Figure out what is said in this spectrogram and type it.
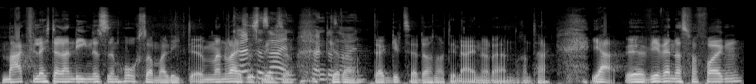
Mag vielleicht daran liegen, dass es im Hochsommer liegt. Äh, man weiß Könnte es nicht sein. so. Könnte genau. sein. Da gibt es ja doch noch den einen oder anderen Tag. Ja, äh, wir werden das verfolgen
